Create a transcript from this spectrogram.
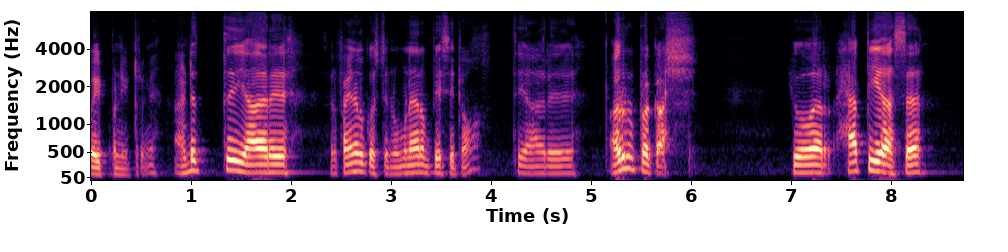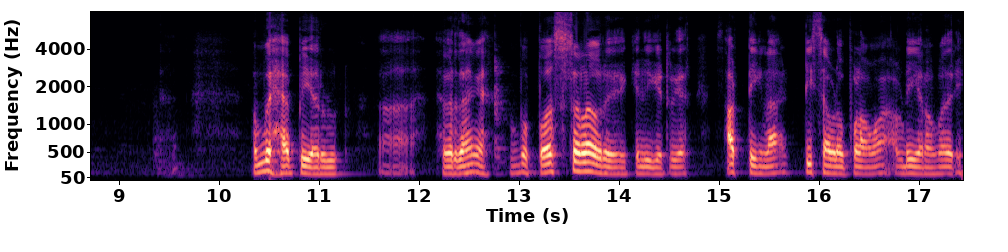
வெயிட் பண்ணிகிட்ருங்க அடுத்து யார்? சார் ஃபைனல் கொஸ்டின் ரொம்ப நேரம் பேசிட்டோம். அடுத்து யார்? அருள் பிரகாஷ். யூ ஆர் ஹாப்பியா சார் ரொம்ப ஹாப்பி அருள். இவர் தாங்க ரொம்ப பர்சனலாக ஒரு கேள்வி கேட்டிருக்கார். சாப்பிட்டீங்களா? டீ சாப்பிட போகலாமா அப்படிங்கிற மாதிரி.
